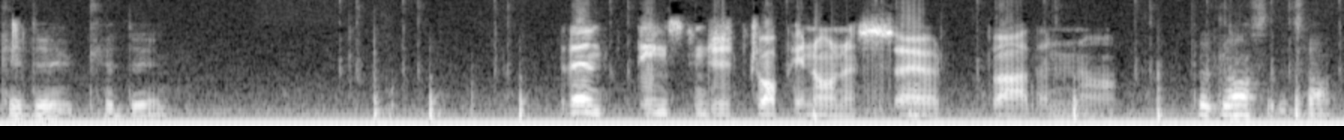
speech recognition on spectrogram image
Could do, could do. But then things can just drop in on us, so rather not. Put glass at the top.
